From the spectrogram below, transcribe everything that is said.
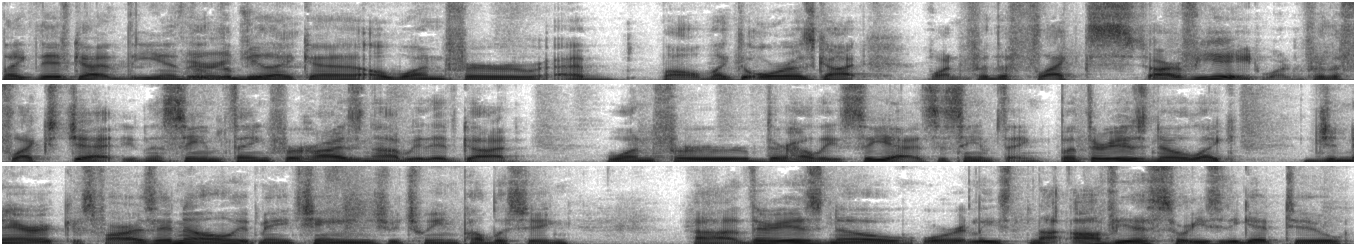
Like they've got, you know, Very there'll be like a, a one for a well, like the Aura's got one for the Flex RV8, one for the Flex Jet, and the same thing for Horizon Hobby. They've got one for their helis. So yeah, it's the same thing, but there is no like generic, as far as I know. It may change between publishing. Uh, there is no, or at least not obvious or easy to get to,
